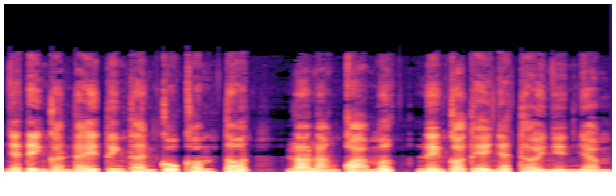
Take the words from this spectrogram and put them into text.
nhất định gần đây tinh thần cô không tốt, lo lắng quá mức nên có thể nhất thời nhìn nhầm.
